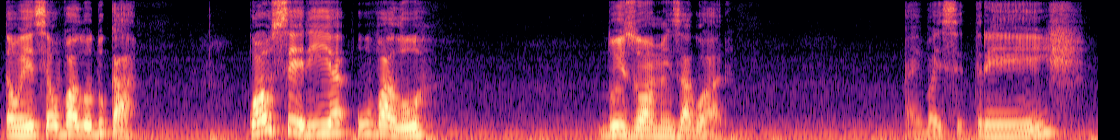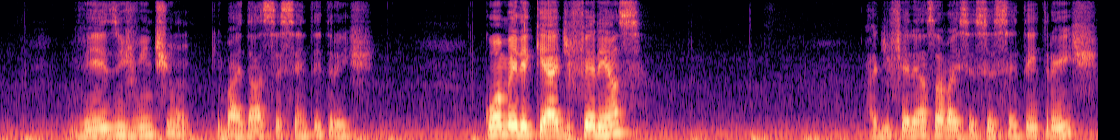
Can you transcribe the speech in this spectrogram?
Então, esse é o valor do K. Qual seria o valor dos homens agora. Aí vai ser 3 vezes 21, que vai dar 63. Como ele quer a diferença, a diferença vai ser 63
